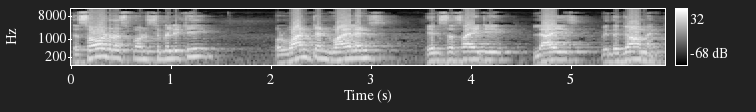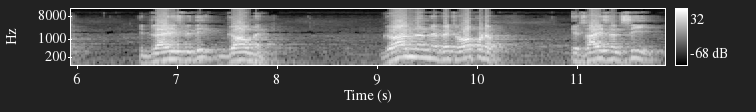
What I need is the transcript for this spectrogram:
the sole responsibility for wanton violence in society lies with the government. It lies with the government. Government better open up its eyes and see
